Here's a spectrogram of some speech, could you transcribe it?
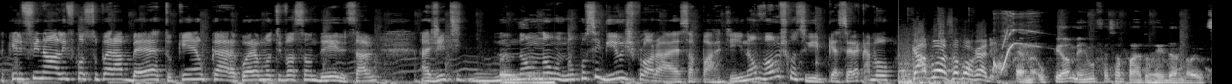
Aquele final ali ficou super aberto. Quem é o cara? Qual era a motivação dele, sabe? A gente não, não, não, não conseguiu explorar essa parte. E não vamos conseguir, porque a série acabou. Acabou essa porcaria! É, mas o pior mesmo foi essa parte do Rei da Noite.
